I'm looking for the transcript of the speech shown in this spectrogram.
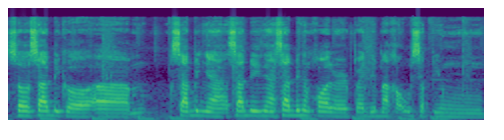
So sabi ko, um, sabi niya, sabi niya, sabi ng caller, pwede makausap yung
